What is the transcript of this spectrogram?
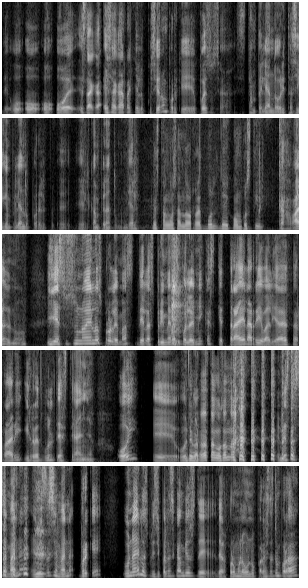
de- o, o- o- esa, esa garra que le pusieron, porque pues, o sea, están peleando ahorita, siguen peleando por el, eh, el campeonato mundial. Están usando Red Bull de combustible. Cabal, ¿no? Y eso es uno de los problemas de las primeras polémicas que trae la rivalidad de Ferrari y Red Bull de este año. Hoy, eh, ¿De verdad están usando? en esta semana, en esta semana, porque uno de los principales cambios de, de la Fórmula 1 para esta temporada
